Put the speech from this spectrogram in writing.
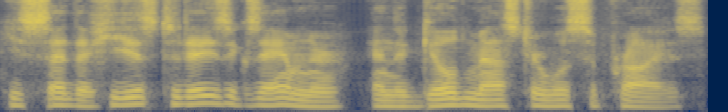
He said that he is today's examiner, and the guild master was surprised.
